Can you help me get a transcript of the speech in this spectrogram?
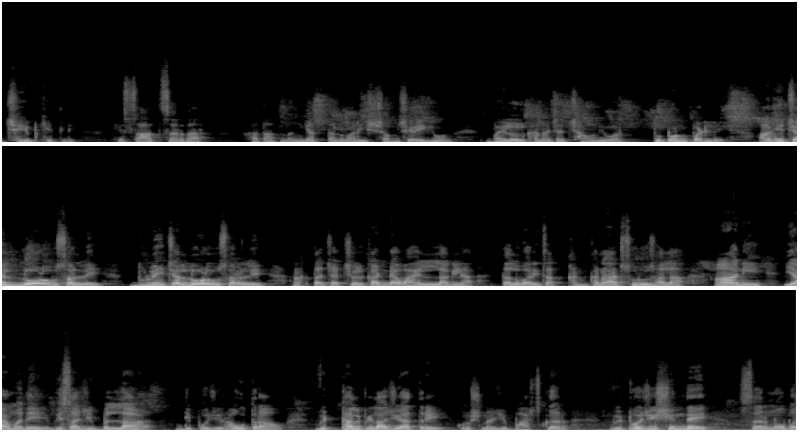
झेप घेतली. हे सात सरदार हातात नंग्या तलवारी शमशेरी घेऊन बहलोल खानाच्या छावणीवर तुटून पडले. आगीचे लोळ उसळले धुळीचे लोळ उसरले रक्ताच्या चिळकांड्या व्हायला लागल्या. तलवारीचा खणखणाट सुरू झाला आणि यामध्ये विसाजी बल्लाळ दिपोजी राऊतराव विठ्ठल पिलाजी यात्रे कृष्णाजी भास्कर विठोजी शिंदे सरनौबत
